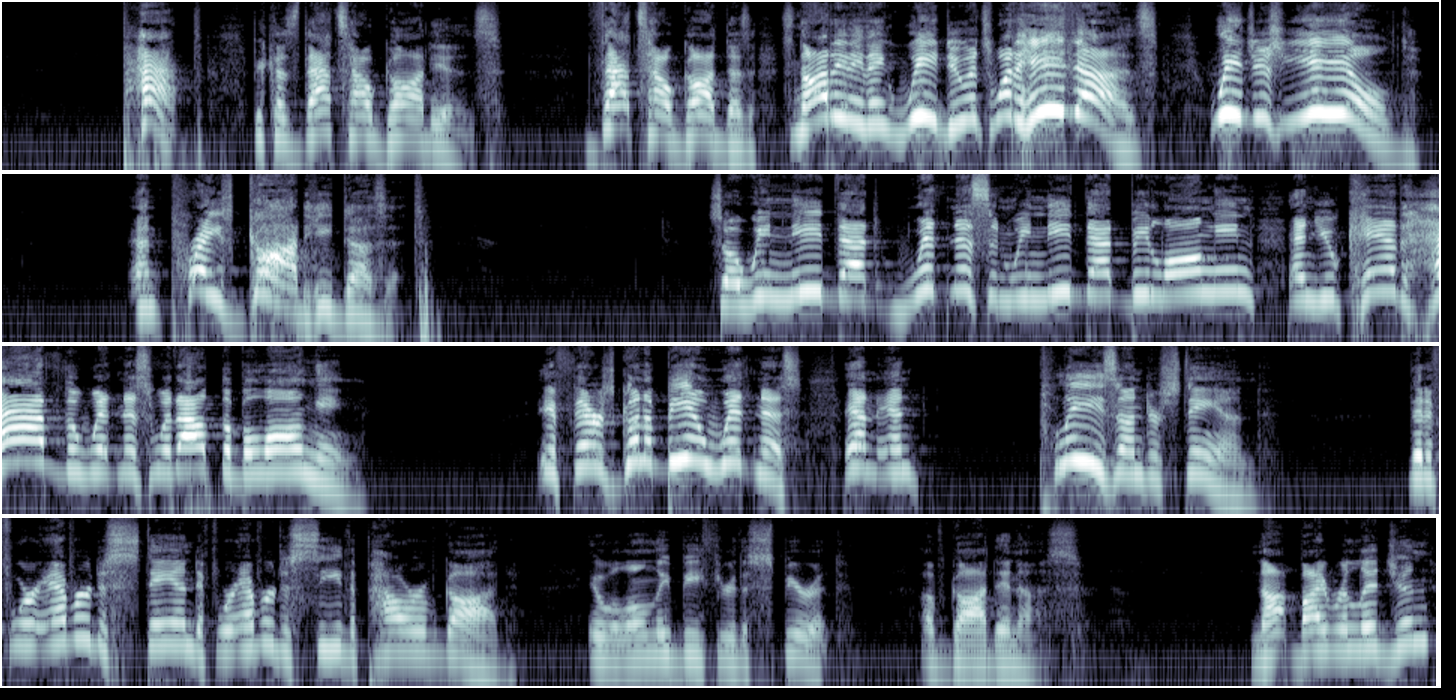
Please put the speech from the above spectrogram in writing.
packed, because that's how God is. That's how God does it. It's not anything we do, it's what He does. We just yield. And praise God, He does it. So we need that witness and we need that belonging, and you can't have the witness without the belonging. If there's going to be a witness, and, and please understand that if we're ever to stand, if we're ever to see the power of God, it will only be through the Spirit of God in us. Not by religion.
